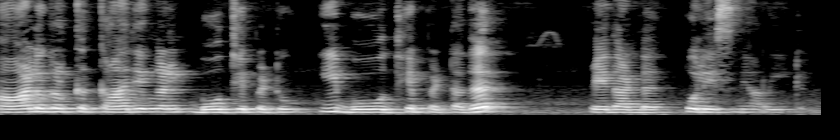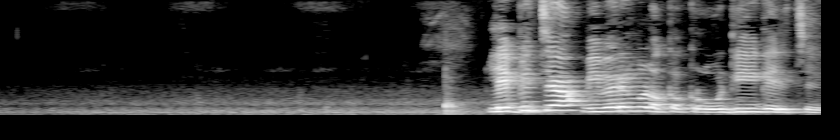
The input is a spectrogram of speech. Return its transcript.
ആളുകൾക്ക് കാര്യങ്ങൾ ബോധ്യപ്പെട്ടു. ഈ ബോധ്യപ്പെട്ടത് ഏതാണ്ട് പോലീസിനെ അറിയിക്കും. ലഭിച്ച വിവരങ്ങളൊക്കെ ക്രോഡീകരിച്ച്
